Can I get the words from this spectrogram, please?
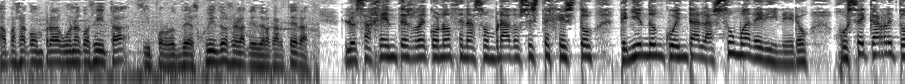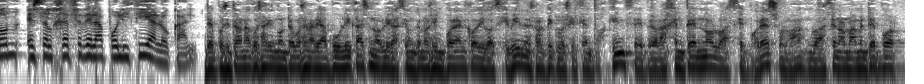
ha pasado a comprar alguna cosita y por descuido se la caído de la cartera. Los agentes reconocen asombrados este gesto teniendo en cuenta la suma de dinero. José Carretón es el jefe de la policía local. Depositar una cosa que encontremos en la vía pública es una obligación que nos impone el Código Civil en su artículo 615, pero la gente no lo hace por eso, ¿no? lo hace normalmente por,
